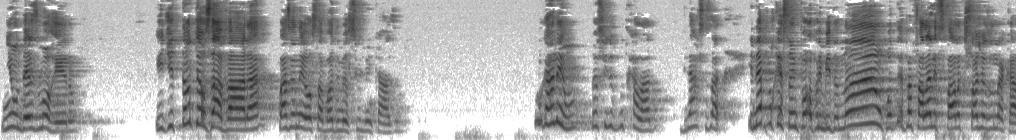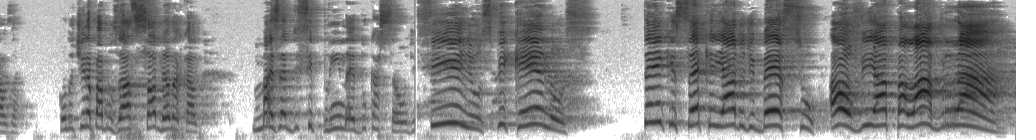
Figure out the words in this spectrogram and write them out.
Nenhum deles morreram. E de tanto eu usar vara, quase eu nem ouço a voz dos meus filhos em casa. Lugar nenhum. Meus filhos muito calados. Graças a Deus. E não é porque são oprimidos, não. Quando é para falar, eles falam que só Jesus na causa. Quando tira para abusar, só Deus na causa. Mas é disciplina, é educação. Filhos pequenos têm que ser criados de berço a ouvir a palavra.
